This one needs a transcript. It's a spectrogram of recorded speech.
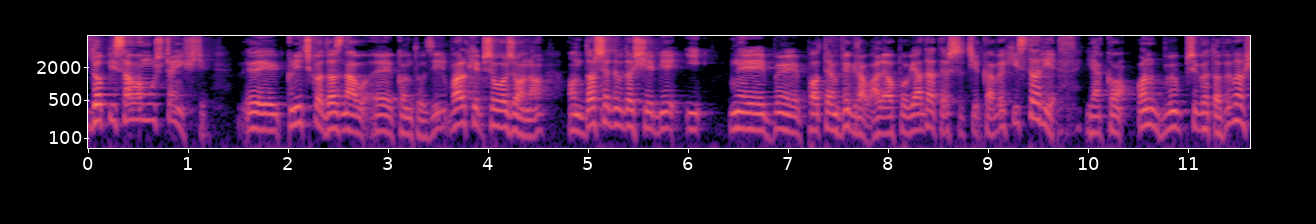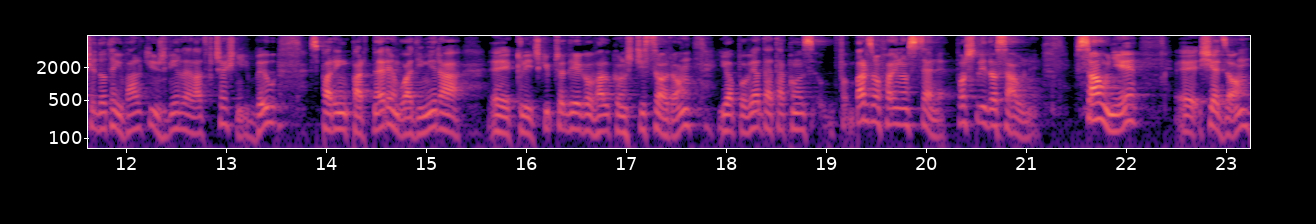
dopisało mu szczęście. Kliczko doznał kontuzji, walkę przełożono, on doszedł do siebie i Y, y, potem wygrał, ale opowiada też ciekawe historie. Jako on był, przygotowywał się do tej walki już wiele lat wcześniej. Był sparring partnerem Władimira y, Kliczki przed jego walką z Cisorą i opowiada taką bardzo fajną scenę. Poszli do sauny. W saunie siedzą,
